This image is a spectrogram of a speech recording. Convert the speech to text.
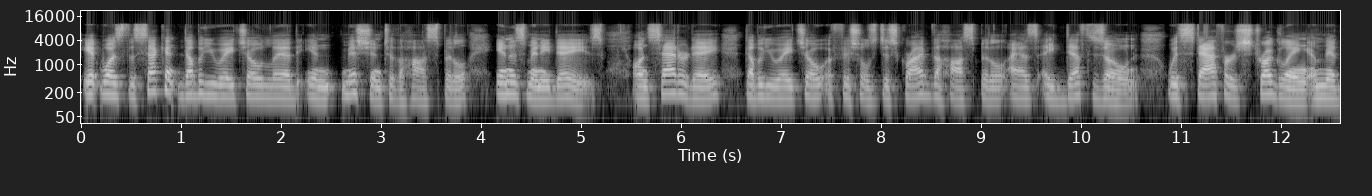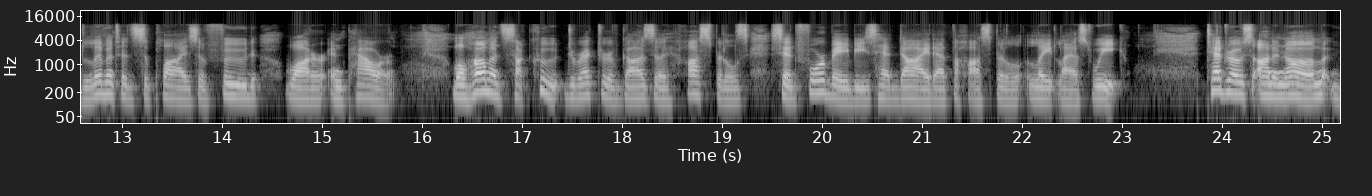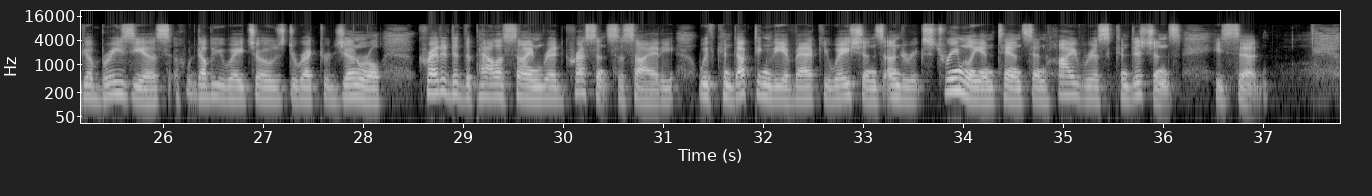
It was the second WHO led mission to the hospital in as many days. On Saturday, WHO officials described the hospital as a death zone, with staffers struggling amid limited supplies of food, water, and power. Mohammed Zaqout, director of Gaza hospitals, said four babies had died at the hospital late last week. Tedros Adhanom Ghebreyesus, WHO's Director General, credited the Palestine Red Crescent Society with conducting the evacuations under extremely intense and high risk conditions, he said.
